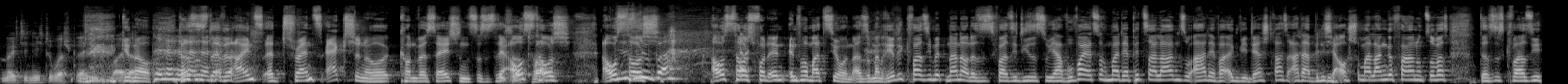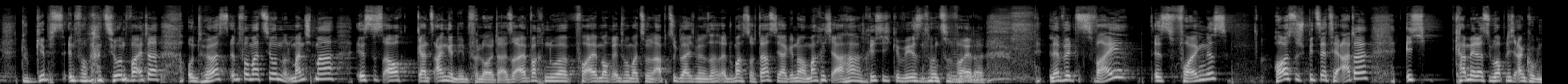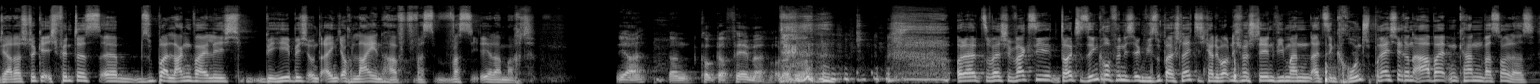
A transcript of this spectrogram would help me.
Möchte ich nicht drüber sprechen. Genau. Das ist Level 1, äh, Transactional Conversations. Das ist der Ist Austausch, Austausch. Austausch von in Informationen. Also man redet quasi miteinander und das ist quasi dieses so, ja, wo war jetzt nochmal der Pizzaladen? So, ah, der war irgendwie in der Straße, ah, da bin ich ja auch schon mal lang gefahren und sowas. Das ist quasi, du gibst Informationen weiter und hörst Informationen und manchmal ist es auch ganz angenehm für Leute. Also einfach nur vor allem auch Informationen abzugleichen, wenn du sagst, du machst doch das, ja genau, mache ich, aha, richtig gewesen und so weiter. Level 2 ist folgendes. Horst, du spielst ja Theater. Ich kann mir das überhaupt nicht angucken, Theaterstücke. Ich finde das äh, super langweilig, behäbig und eigentlich auch laienhaft, was, was ihr da macht. Ja, dann guck doch Filme oder so. Oder zum Beispiel Maxi, deutsche Synchro finde ich irgendwie super schlecht. Ich kann überhaupt nicht verstehen, wie man als Synchronsprecherin arbeiten kann. Was soll das?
